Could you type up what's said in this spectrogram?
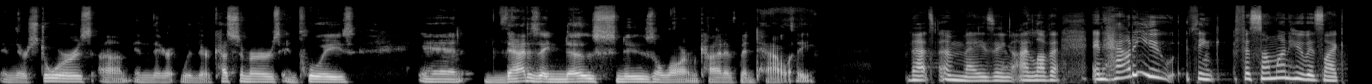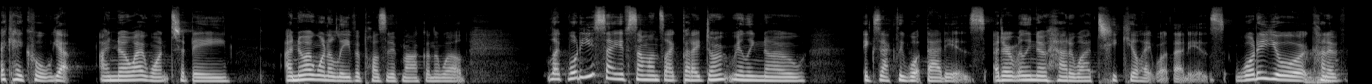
in their stores um, in their with their customers employees and that is a no snooze alarm kind of mentality that's amazing. I love it. And how do you think for someone who is like, okay, cool, yeah, I know I want to be, I know I want to leave a positive mark on the world. Like, what do you say if someone's like, but I don't really know exactly what that is? I don't really know how to articulate what that is. What are your mm-hmm. kind of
